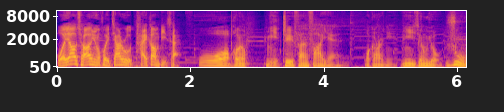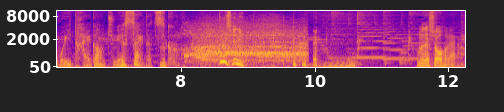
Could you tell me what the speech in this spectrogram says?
我要求奥运会加入抬杠比赛。哇，朋友，你这番发言，我告诉你，你已经有入围抬杠决赛的资格了，恭喜你！我们再说回来啊，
